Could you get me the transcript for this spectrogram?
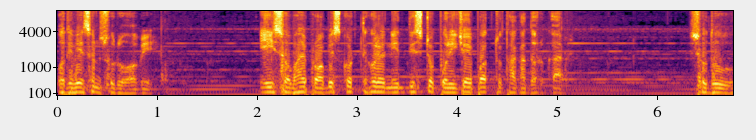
অধিবেশন শুরু হবে। এই সভায় প্রবেশ করতে হলে নির্দিষ্ট পরিচয়পত্র থাকা দরকার। শুধু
